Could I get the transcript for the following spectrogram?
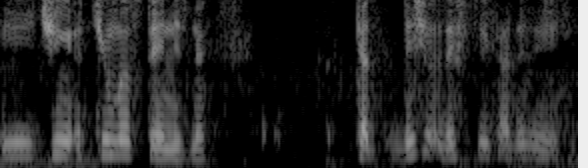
e tinha, tinha meus tênis, né? Deixa, deixa eu explicar desde o início.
